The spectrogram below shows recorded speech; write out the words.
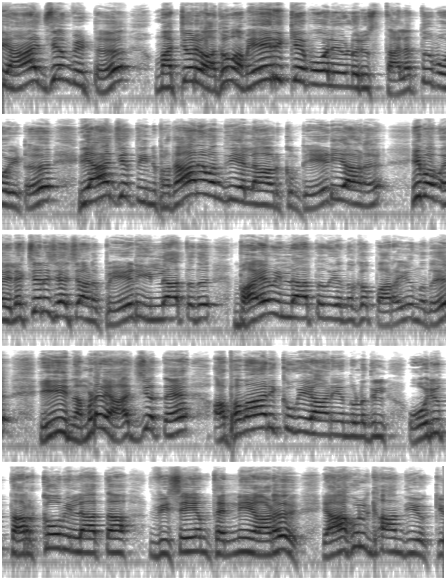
രാജ്യം വിട്ട് മറ്റൊരു അതും അമേരിക്ക പോലെയുള്ള ഒരു സ്ഥലത്ത് പോയിട്ട് രാജ്യത്തിന് പ്രധാനമന്ത്രി എല്ലാവർക്കും പേടിയാണ്. ഇപ്പൊ ഇലക്ഷന് ശേഷമാണ് പേടിയില്ലാത്തത് ഭയമില്ലാത്തത് എന്നൊക്കെ പറയുന്നത്. ഈ നമ്മുടെ രാജ്യത്തെ അപമാനിക്കുകയാണ് എന്നുള്ളതിൽ ഒരു തർക്കവുമില്ലാത്ത വിഷയം തന്നെയാണ്. രാഹുൽ ഗാന്ധിയൊക്കെ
